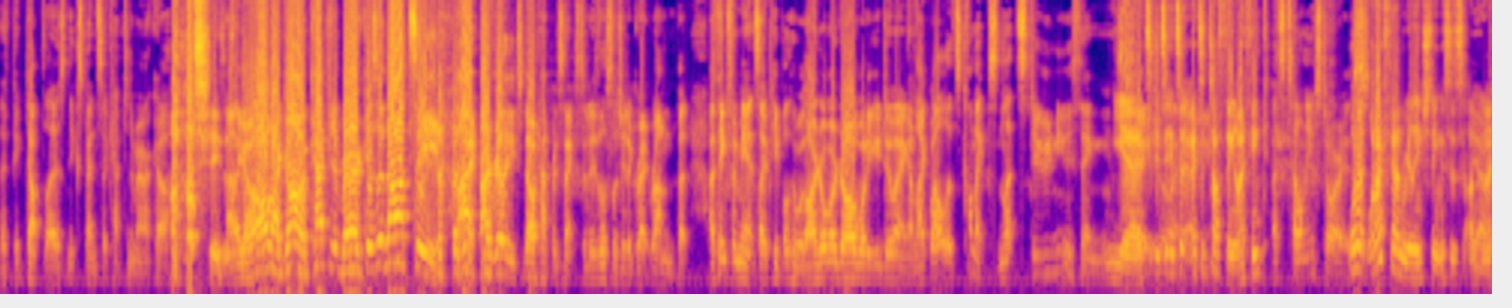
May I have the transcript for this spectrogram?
They've picked up those Nick Spencer Captain America. oh Jesus! And they go, oh my god, Captain America's a Nazi! I, I really need to know what happens next. It is legit a great run, but I think for me it's like people who are like, oh my god, what are you doing? I'm like, well, it's comics and let's do new things. yeah, it's it's it's a it's a tough thing. I think Let's tell new stories. What I, what I found really interesting, this is, I don't know,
